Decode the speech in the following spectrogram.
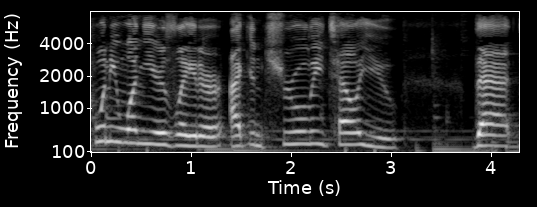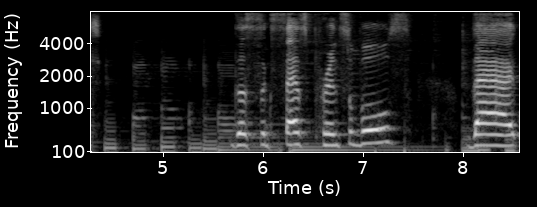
21 years later, I can truly tell you that the success principles that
